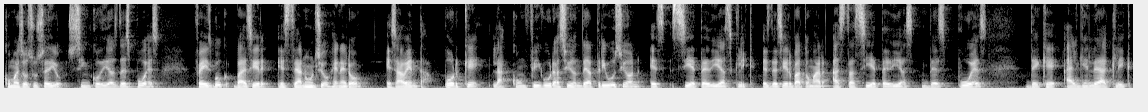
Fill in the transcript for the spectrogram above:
Como eso sucedió cinco días después, Facebook va a decir, este anuncio generó esa venta, porque la configuración de atribución es 7 días clic, es decir, va a tomar hasta 7 días después de que alguien le da clic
